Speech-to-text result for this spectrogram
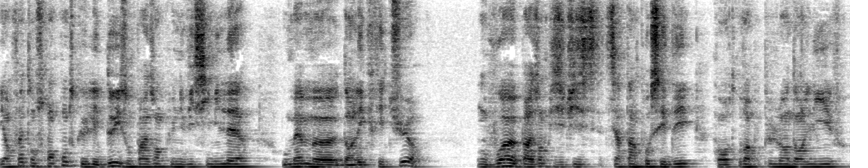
Et en fait, on se rend compte que les deux, ils ont par exemple une vie similaire, ou même euh, dans l'écriture, on voit euh, par exemple qu'ils utilisent certains procédés qu'on retrouve un peu plus loin dans le livre,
